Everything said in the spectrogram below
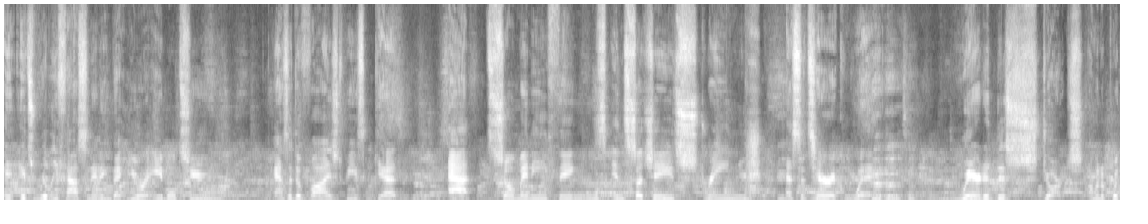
it, it's really fascinating that you are able to, as a devised piece, get at so many things in such a strange, esoteric way. Where did this start? I'm gonna put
